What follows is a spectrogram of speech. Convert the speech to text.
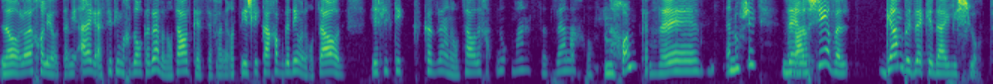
לא, לא יכול להיות. אני, רגע, עשיתי מחזור כזה, אבל אני רוצה עוד כסף, אני רצ... יש לי ככה בגדים, אני רוצה עוד. יש לי תיק כזה, אני רוצה עוד אחד. נו, מה נעשה? זה אנחנו. נכון, כן. זה אנושי. זה. אנושי, אבל גם בזה כדאי לשלוט.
